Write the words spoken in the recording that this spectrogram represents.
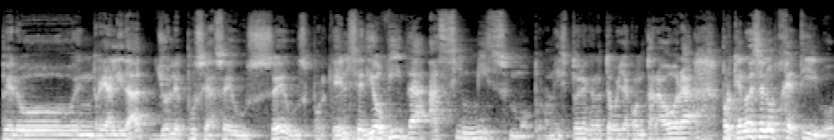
pero en realidad yo le puse a Zeus Zeus porque él se dio vida a sí mismo, por una historia que no te voy a contar ahora, porque no es el objetivo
